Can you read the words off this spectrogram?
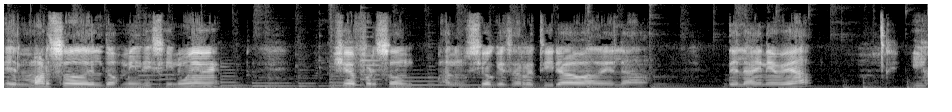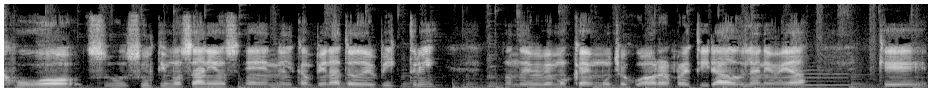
en marzo del 2019, Jefferson anunció que se retiraba de la, de la NBA y jugó sus últimos años en el campeonato de Big Three, donde vemos que hay muchos jugadores retirados de la NBA que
